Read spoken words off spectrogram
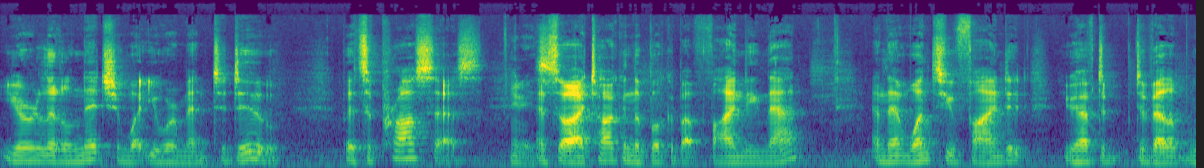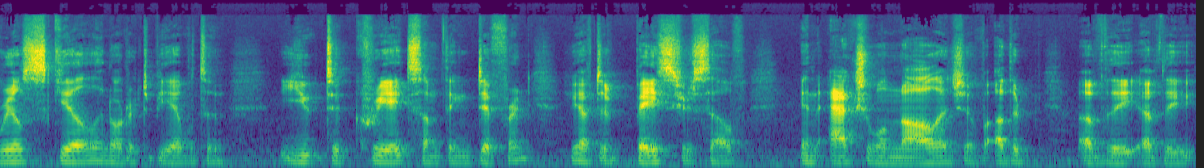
your little niche and what you were meant to do. But it's a process. It is. And so I talk in the book about finding that. And then once you find it, you have to develop real skill in order to be able to you to create something different. You have to base yourself in actual knowledge of other of the of the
